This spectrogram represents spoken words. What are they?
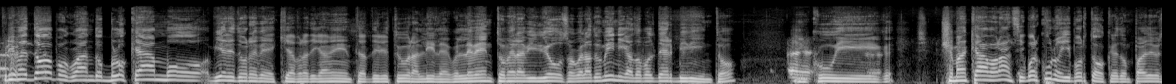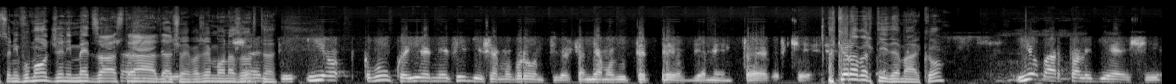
Prima e dopo quando bloccammo Viale Torre Vecchia praticamente, addirittura lì le- quell'evento meraviglioso, quella domenica dopo il derby vinto, in Eh, cui ci mancavano, anzi qualcuno gli portò, credo, un paio di persone, fumogeni in mezzo alla strada, Senti, cioè facemmo una sorta... senti, io comunque io e i miei figli siamo pronti perché andiamo tutte e tre ovviamente, eh, perché A che ora partite Marco? Io parto alle 10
